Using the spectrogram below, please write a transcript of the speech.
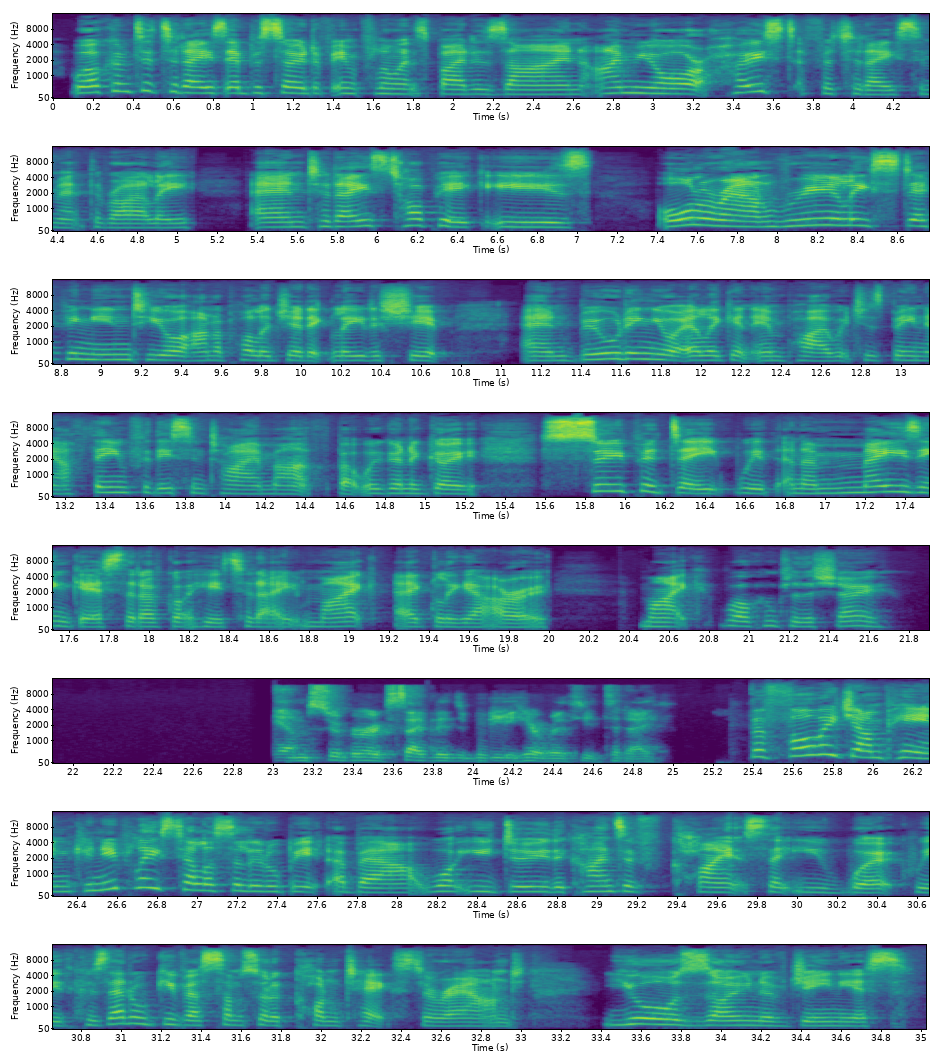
Welcome to today's episode of Influence by Design. I'm your host for today, Samantha Riley, and today's topic is all around really stepping into your unapologetic leadership and building your elegant empire, which has been our theme for this entire month. But we're going to go super deep with an amazing guest that I've got here today, Mike Agugliaro. Mike, welcome to the show. I'm super excited to be here with you today. Before we jump in, can you please tell us a little bit about what you do, the kinds of clients that you work with? Because that'll give us some sort of context around your zone of genius.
